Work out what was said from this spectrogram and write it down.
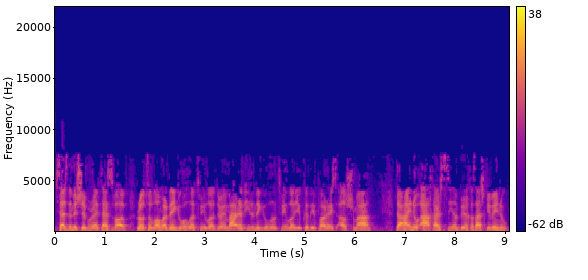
Says the Mishabura and Tesvav, Rotalomar ben Geula Tfila. During Mariv, even ben Geula Tfila, you could be Paris al Shema. Dahainu achar siyam birchas hashkivenu.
